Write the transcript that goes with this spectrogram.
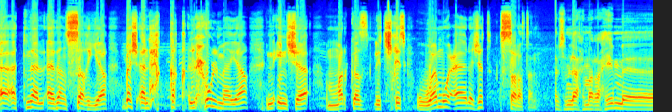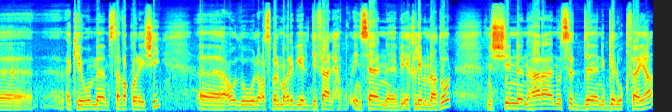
أتنال الأذان الصاغية باش نحقق الحلميه إنشاء مركز للتشخيص ومعالجة السرطان. بسم الله الرحمن الرحيم. اكي هو مصطفى قريشي. عضو العصبة المغربية للدفاع عن حقوق الإنسان بإقليم الناظور. نشين نهار نسد نقا الوقفاية.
